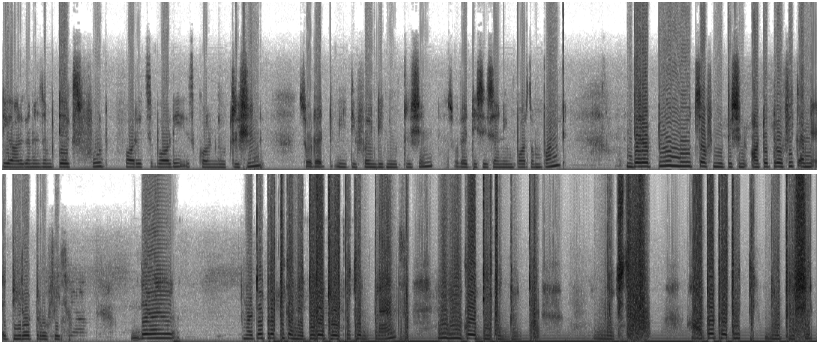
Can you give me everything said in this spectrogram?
the organism takes food for its body is called nutrition so that we define the nutrition so that this is an important point. There are two modes of nutrition autotrophic and heterotrophic. There are autotrophic and heterotrophic in plants. We will go deep into it next autotrophic nutrition.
